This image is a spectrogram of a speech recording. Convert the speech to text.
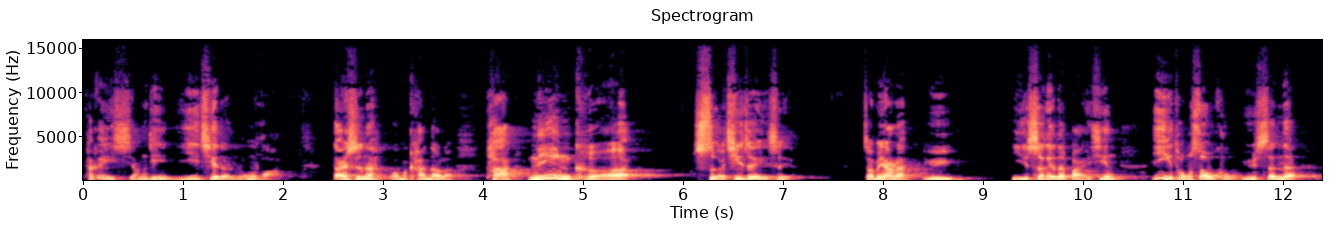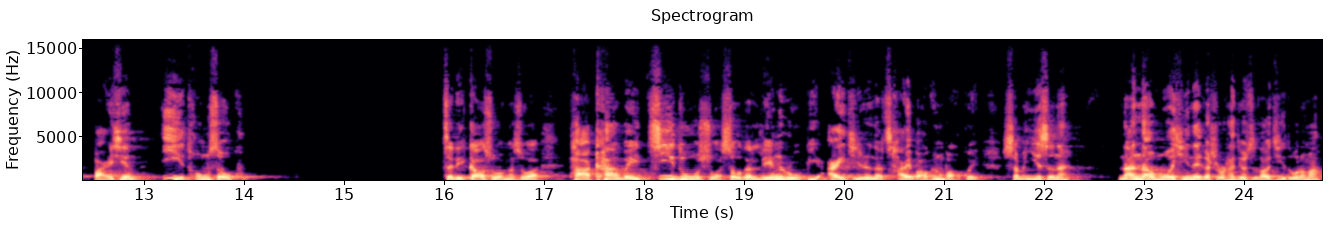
他可以享尽一切的荣华。但是呢，我们看到了他宁可舍弃这一切，怎么样呢？与以色列的百姓一同受苦，与神的百姓一同受苦。这里告诉我们说，他看为基督所受的凌辱比埃及人的财宝更宝贵，什么意思呢？难道摩西那个时候他就知道基督了吗？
